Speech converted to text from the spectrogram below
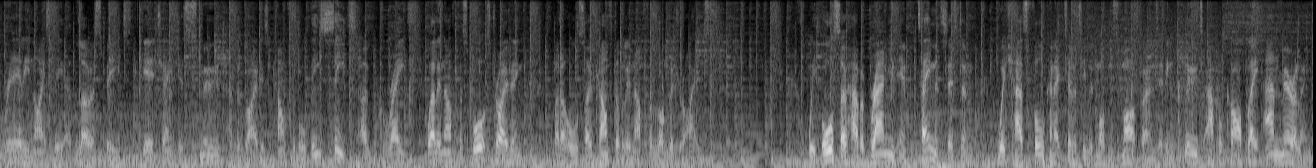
really nicely at lower speeds. The gear change is smooth and the ride is comfortable. These seats are great, well enough for sports driving, but are also comfortable enough for longer drives. We also have a brand new infotainment system which has full connectivity with modern smartphones. It includes Apple CarPlay and MirrorLink,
